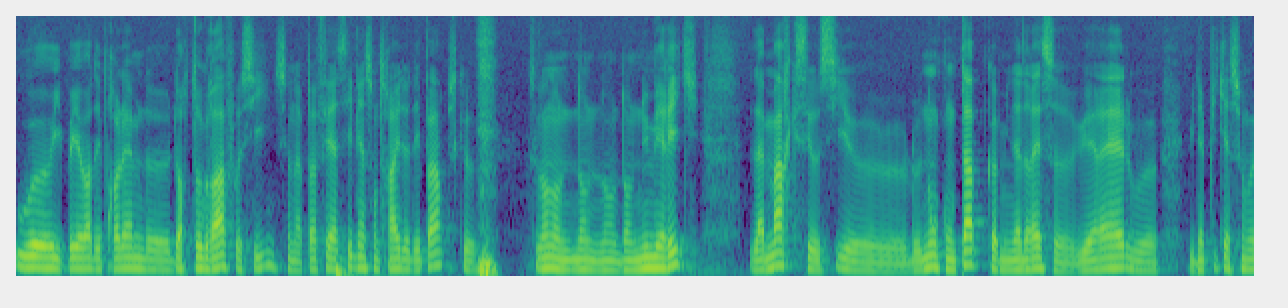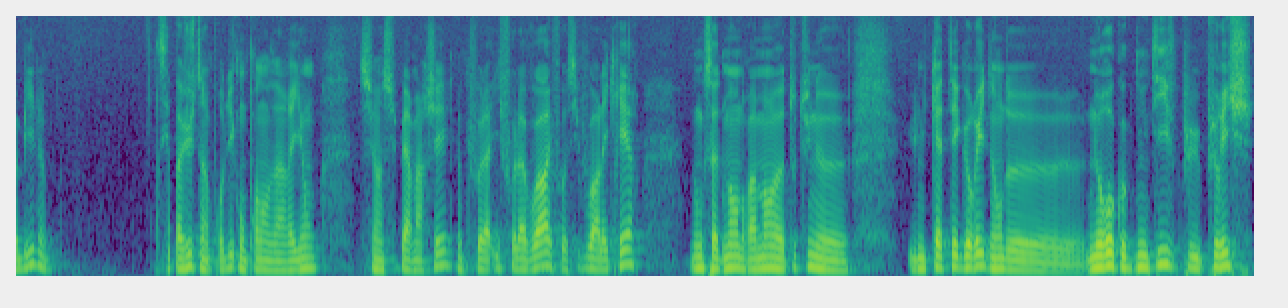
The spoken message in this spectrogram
ou il peut y avoir des problèmes d'orthographe aussi, si on n'a pas fait assez bien son travail de départ, puisque souvent dans, dans, le numérique, la marque, c'est aussi le nom qu'on tape comme une adresse URL ou une application mobile. C'est pas juste un produit qu'on prend dans un rayon sur un supermarché. Donc il faut, la, il faut l'avoir, il faut aussi pouvoir l'écrire. Donc ça demande vraiment toute une une catégorie de neurocognitive plus, plus riche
